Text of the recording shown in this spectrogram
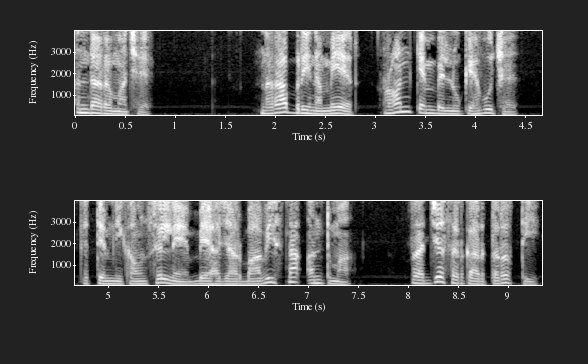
અંધારામાં છે. નરાબ્રીના મેયર રોન કેમ્બેલનું કહેવું છે કે તેમની કાઉન્સિલને બે હજાર બાવીસના અંતમાં રાજ્ય સરકાર તરફથી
